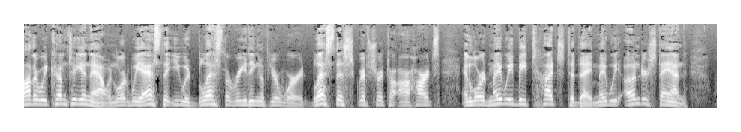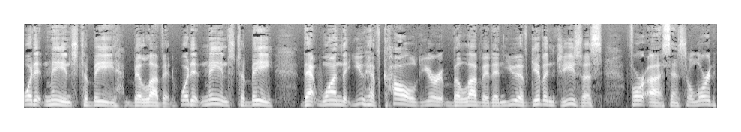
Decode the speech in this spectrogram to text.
Father, we come to you now, and Lord, we ask that you would bless the reading of your word. Bless this scripture to our hearts, and Lord, may we be touched today. May we understand what it means to be beloved, what it means to be that one that you have called your beloved and you have given Jesus for us. And so, Lord,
